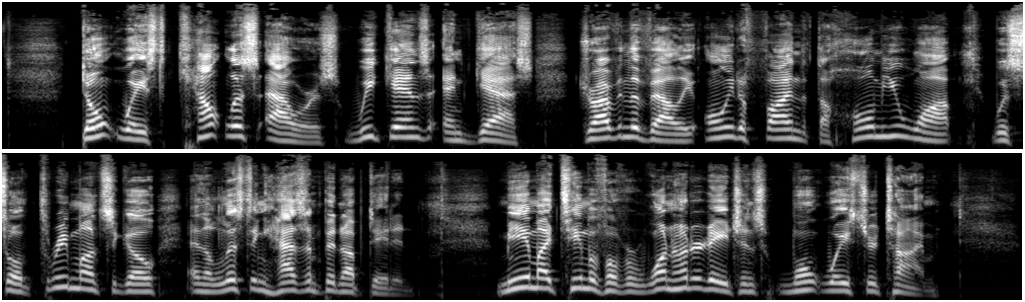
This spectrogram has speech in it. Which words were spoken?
Don't waste countless hours, weekends, and gas driving the valley only to find that the home you want was sold three months ago and the listing hasn't been updated. Me and my team of over 100 agents won't waste your time.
